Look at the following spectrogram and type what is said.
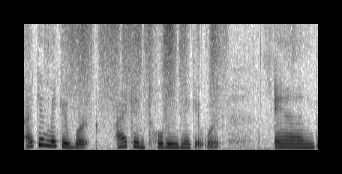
I can make it work. I can totally make it work. And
